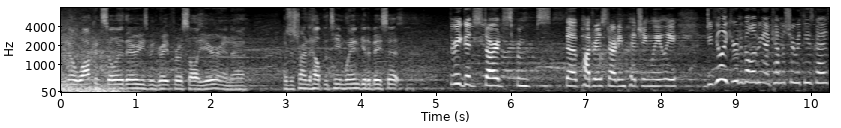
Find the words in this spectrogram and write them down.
you know, walking Soler there, he's been great for us all year, and uh, I was just trying to help the team win, get a base hit. Three good starts from the Padres starting pitching lately. Do you feel like you're developing a chemistry with these guys?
